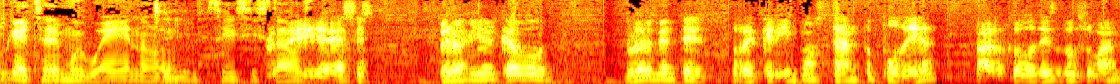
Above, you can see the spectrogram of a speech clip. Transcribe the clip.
Cuphead se ve muy bueno. Sí, sí, está. Preferiría ese. Pero al fin y al cabo, ¿realmente requerimos tanto poder para el juego de Xbox One?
